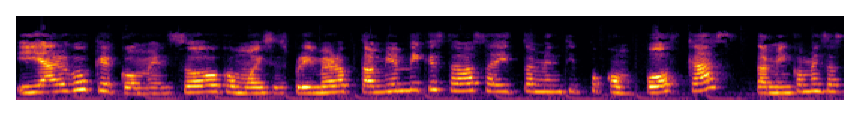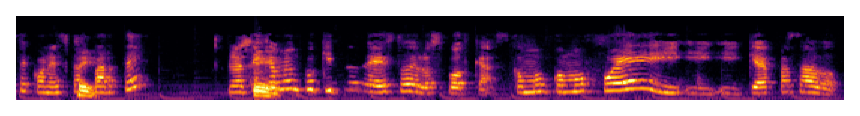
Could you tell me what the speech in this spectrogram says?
y algo que comenzó, como dices, primero, también vi que estabas ahí también tipo con podcast, ¿también comenzaste con esta parte? Platícame un poquito de esto de los podcasts, ¿cómo, cómo fue y, qué ha pasado?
